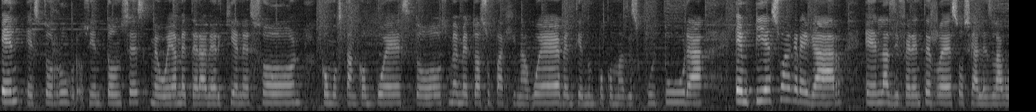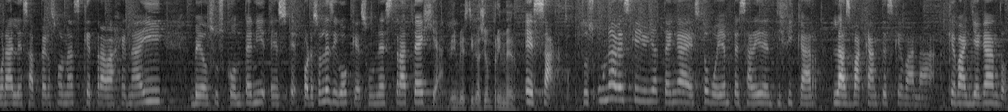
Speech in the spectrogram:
en estos rubros y entonces me voy a meter a ver quiénes son, cómo están compuestos, me meto a su página web, entiendo un poco más de su cultura, empiezo a agregar en las diferentes redes sociales laborales a personas que trabajen ahí, veo sus contenidos, eh, por eso les digo que es una estrategia. De investigación primero. Exacto. Entonces, una vez que yo ya tenga esto, voy a empezar a identificar las vacantes que van, a, que van llegando.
